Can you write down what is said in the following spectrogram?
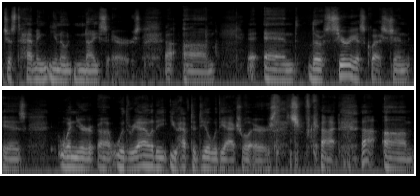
just having you know nice errors. Uh, um, and the serious question is when you're uh, with reality, you have to deal with the actual errors that you've got. Uh, um,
